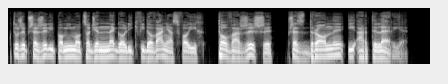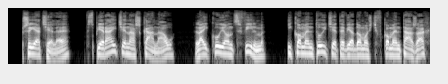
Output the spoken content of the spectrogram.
którzy przeżyli pomimo codziennego likwidowania swoich towarzyszy przez drony i artylerię. Przyjaciele, wspierajcie nasz kanał, lajkując film i komentujcie tę wiadomość w komentarzach,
